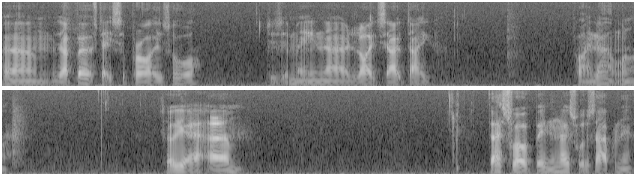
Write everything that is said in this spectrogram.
Um, is that birthday surprise or does it mean uh, lights out Dave? Find out, won't I? So yeah, um, that's where I've been and that's what's happening.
